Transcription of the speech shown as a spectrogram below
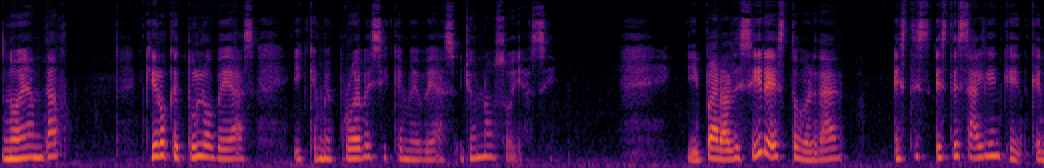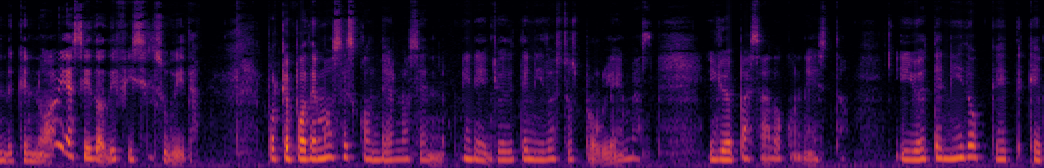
No he andado. Quiero que tú lo veas y que me pruebes y que me veas. Yo no soy así. Y para decir esto, ¿verdad? Este es, este es alguien que, que, no había sido difícil su vida. Porque podemos escondernos en, mire, yo he tenido estos problemas y yo he pasado con esto y yo he tenido que, que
